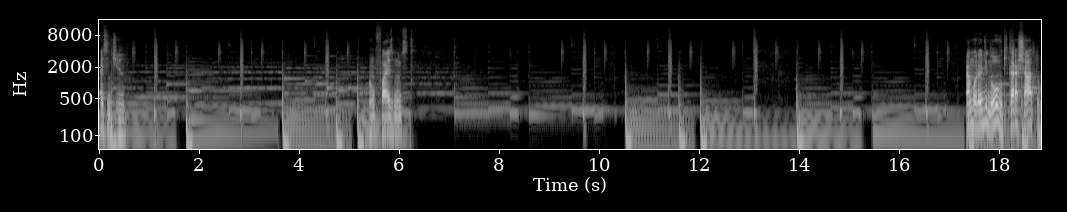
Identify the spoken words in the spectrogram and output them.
Faz sentido. Não faz muito Camorã de novo, que cara chato.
